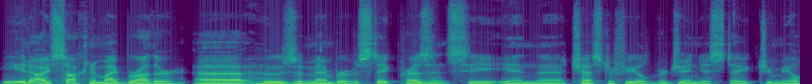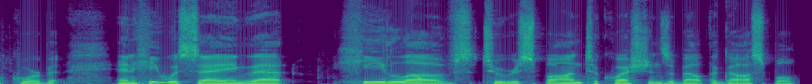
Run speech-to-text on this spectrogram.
You know, I was talking to my brother, uh, who's a member of a stake presidency in the Chesterfield, Virginia stake, Jamil Corbitt, and he was saying that he loves to respond to questions about the gospel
